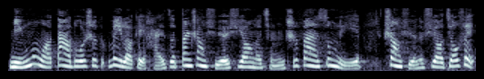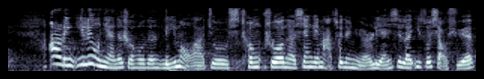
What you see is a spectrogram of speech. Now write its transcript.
名目啊大多是为了给孩子办上学，需要呢请人吃饭送礼，上学呢需要交费。二零一六年的时候呢，李某啊就称说呢，先给马翠的女儿联系了一所小学，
